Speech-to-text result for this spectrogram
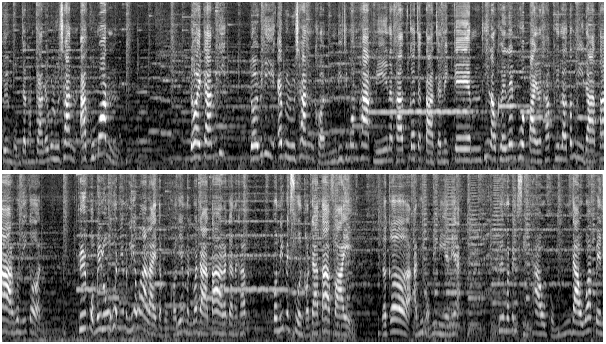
ซึ่งผมจะทำการ Evolution a g u m o n โดยการวิธีโดยวิธี Evolution ของ Digimon ภาคนี้นะครับ ก็จะต่างจากในเกมที่เราเคยเล่นทั่วไปนะครับ คือเราต้องมี Data พวกนี้ก่อน คือผมไม่รู้พวกนี้มันเรียกว่าอะไร แต่ผมขอเรียกมันว่า Data แล้วกันนะครับ ตัวนี้เป็นส่วนของ Data ไฟ แล้วก็อันที่ผมไม่มีอันเนี้ยคือมันเป็นสีเทาผมเดาว่าเป็น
